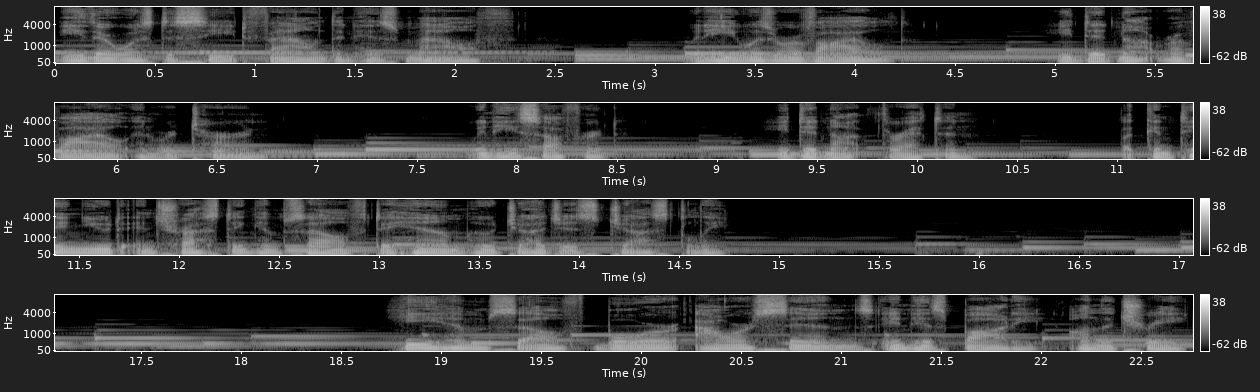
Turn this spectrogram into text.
neither was deceit found in his mouth. When he was reviled, he did not revile in return. When he suffered, he did not threaten, but continued entrusting himself to him who judges justly. He himself bore our sins in his body on the tree,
